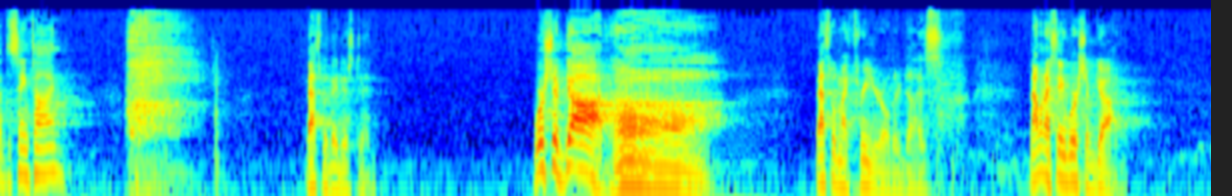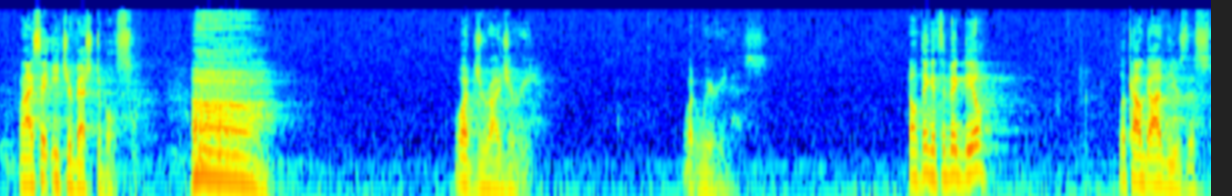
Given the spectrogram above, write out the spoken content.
at the same time. That's what they just did. Worship God. Ah. That's what my three year older does. Not when I say worship God, when I say eat your vegetables. Ah. What drudgery. What weariness. Don't think it's a big deal? Look how God views this.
